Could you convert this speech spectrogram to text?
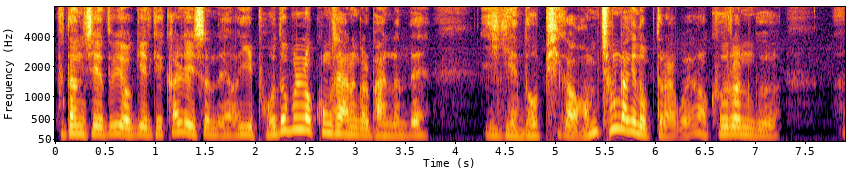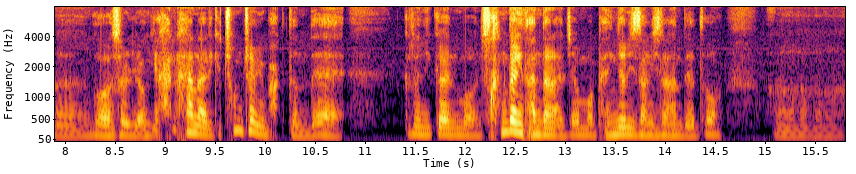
그 당시에도 여기 이렇게 깔려 있었네요. 이 보도블록 공사하는 걸 봤는데 이게 높이가 엄청나게 높더라고요. 그런 그 어, 것을 여기 하나하나 이렇게 촘촘히 박던데 그러니까 뭐 상당히 단단하죠. 뭐 100년 이상 지났는데도 어,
